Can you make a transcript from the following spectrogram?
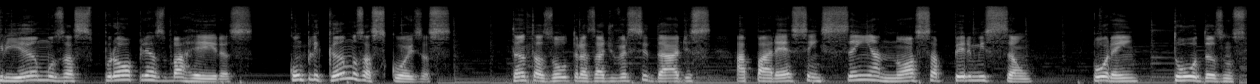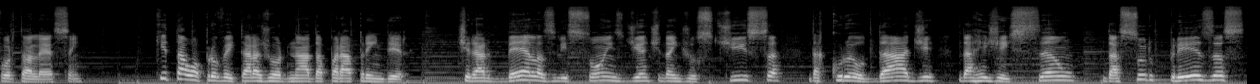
criamos as próprias barreiras, complicamos as coisas. Tantas outras adversidades aparecem sem a nossa permissão, porém, todas nos fortalecem. Que tal aproveitar a jornada para aprender? tirar belas lições diante da injustiça, da crueldade, da rejeição, das surpresas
